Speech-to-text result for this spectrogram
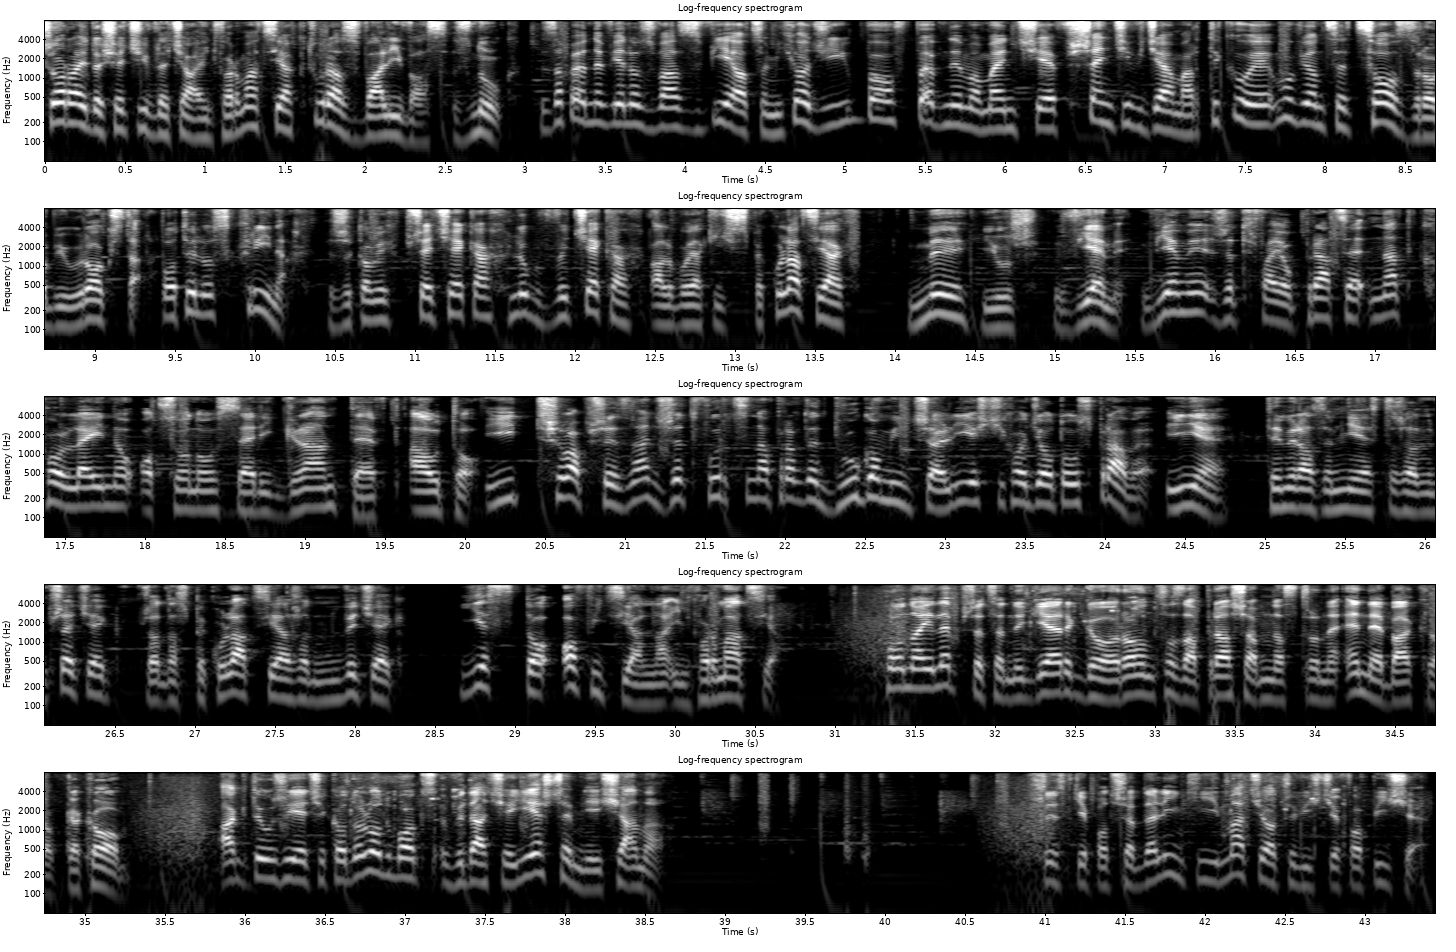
Wczoraj do sieci wleciała informacja, która zwali was z nóg. Zapewne wielu z was wie o co mi chodzi, bo w pewnym momencie wszędzie widziałem artykuły mówiące co zrobił Rockstar. Po tylu screenach, rzekomych przeciekach lub wyciekach albo jakichś spekulacjach, My już wiemy. Wiemy, że trwają prace nad kolejną odsłoną serii Grand Theft Auto. I trzeba przyznać, że twórcy naprawdę długo milczeli, jeśli chodzi o tą sprawę. I nie, tym razem nie jest to żaden przeciek, żadna spekulacja, żaden wyciek. Jest to oficjalna informacja. Po najlepsze ceny gier gorąco zapraszam na stronę eneba.com. A gdy użyjecie kodu LOOTBOX wydacie jeszcze mniej siana. Wszystkie potrzebne linki macie oczywiście w opisie.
